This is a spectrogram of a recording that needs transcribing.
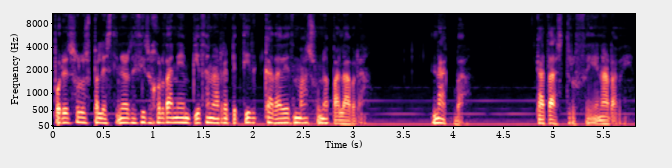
Por eso los palestinos de Cisjordania empiezan a repetir cada vez más una palabra, Nakba, catástrofe en árabe.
